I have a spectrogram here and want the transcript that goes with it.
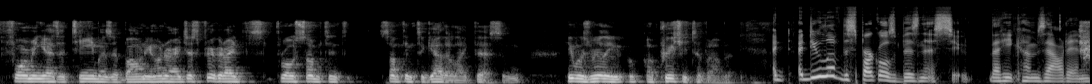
forming as a team as a bounty hunter. I just figured I'd throw something something together like this, and he was really appreciative of it. I, I do love the Sparkles business suit that he comes out in.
